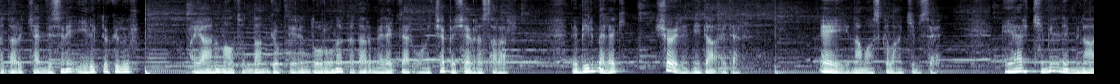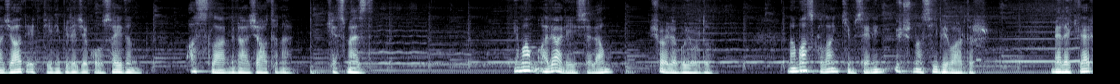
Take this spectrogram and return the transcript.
kadar kendisine iyilik dökülür, ayağının altından göklerin doruğuna kadar melekler onu çepeçevre sarar. Ve bir melek şöyle nida eder. Ey namaz kılan kimse! Eğer kiminle münacat ettiğini bilecek olsaydın, asla münacatını kesmezdin. İmam Ali aleyhisselam şöyle buyurdu. Namaz kılan kimsenin üç nasibi vardır. Melekler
